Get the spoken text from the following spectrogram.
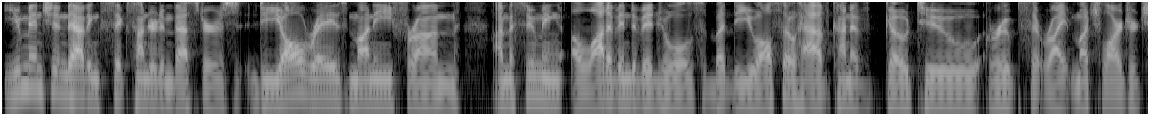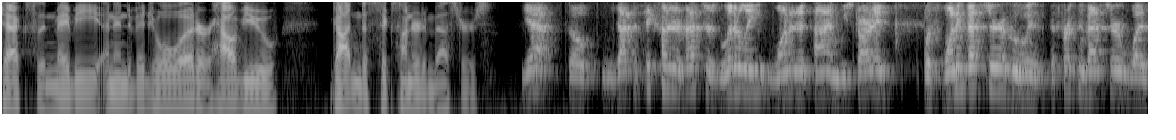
You mentioned having 600 investors. Do y'all raise money from I'm assuming a lot of individuals, but do you also have kind of go to groups that write much larger checks than maybe an individual would? Or how have you gotten to 600 investors? Yeah, so we got to 600 investors literally one at a time. We started with one investor who was the first investor was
